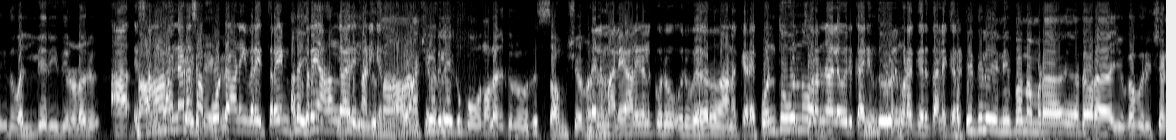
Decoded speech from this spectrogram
ഇത് വലിയ രീതിയിലുള്ള ഒരു സപ്പോർട്ടാണ് ഇവരെ ഇത്രയും ഇത്രയും അഹങ്കാരം. നാണക്കേടിലേക്ക് പോകുന്നുള്ള ഒരു- സംശയം മലയാളികൾക്ക് ഒരു ഒരു വേറൊരു നാണക്കേട്. പൊൻതൂവൽ എന്ന് പറഞ്ഞാൽ ഒരു കരിന്തൂവലും കൂടെ കയറി തലക്കറി സത്യത്തിൽ ഇനിയിപ്പോ നമ്മുടെ എന്താ പറയാ യുഗപുരുഷൻ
